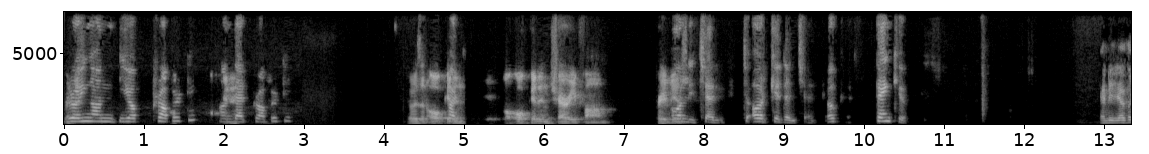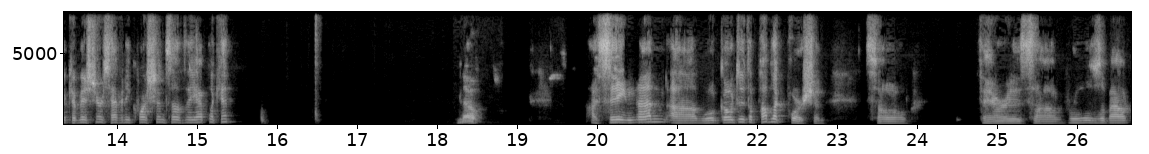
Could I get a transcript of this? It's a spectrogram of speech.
growing on your property, on that property? it was an orchid and, orchid and cherry farm previous. Only cherry, orchid and cherry. Okay, thank you. Any other commissioners have any questions of the applicant? No. Uh, Seeing none, uh, we'll go to the public portion. So there is uh, rules about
